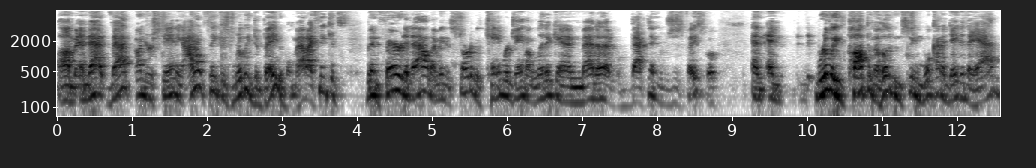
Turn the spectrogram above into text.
Um, and that that understanding, I don't think is really debatable, Matt. I think it's been ferreted out. I mean, it started with Cambridge Analytica and Meta. Back then, it was just Facebook, and and really popping the hood and seeing what kind of data they had,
